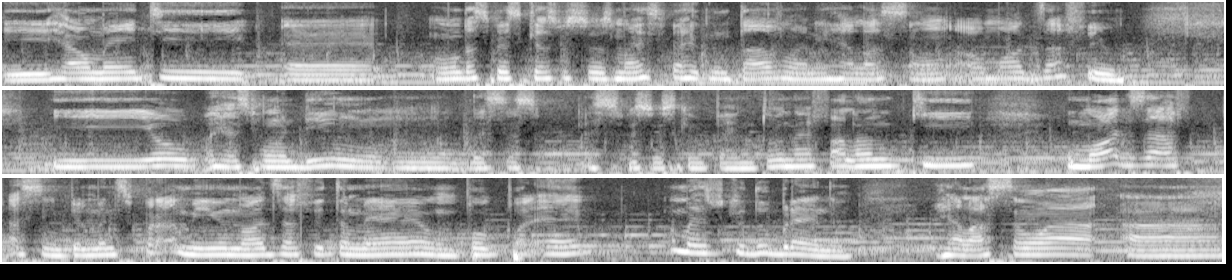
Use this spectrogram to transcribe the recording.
E realmente, é, uma das coisas que as pessoas mais perguntavam era em relação ao maior desafio. E eu respondi um, uma dessas, dessas pessoas que me perguntou, né, falando que o maior desafio, assim, pelo menos para mim, o maior desafio também é um pouco é o mesmo que o do Brandon, em relação a, a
